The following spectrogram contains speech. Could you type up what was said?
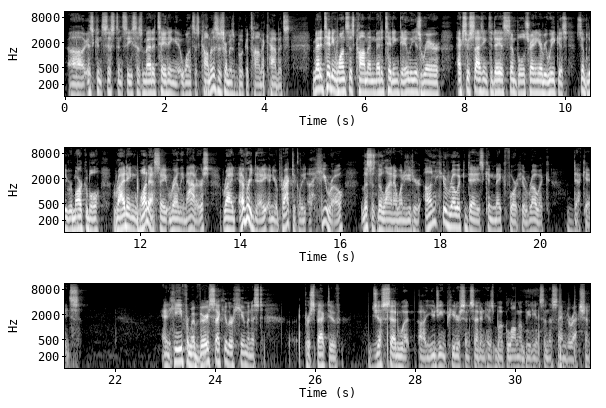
Uh, is consistency. He says meditating once is common. This is from his book, Atomic Habits. Meditating once is common, meditating daily is rare, exercising today is simple, training every week is simply remarkable, writing one essay rarely matters, write every day and you're practically a hero. This is the line I wanted you to hear unheroic days can make for heroic decades. And he, from a very secular humanist perspective, just said what uh, Eugene Peterson said in his book, Long Obedience in the Same Direction.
